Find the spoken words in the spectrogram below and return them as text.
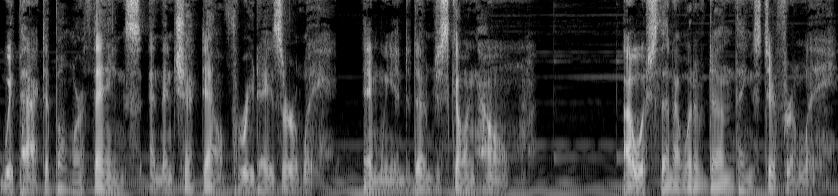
we packed up all our things and then checked out three days early, and we ended up just going home. I wish that I would have done things differently,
